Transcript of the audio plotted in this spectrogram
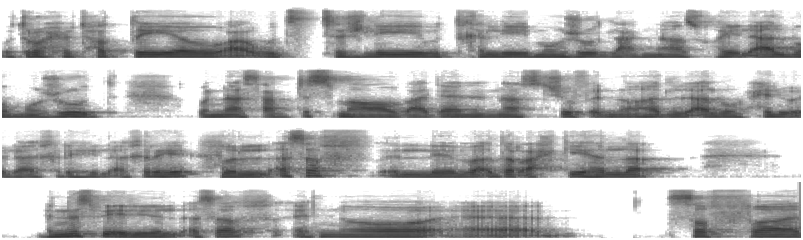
وتروحي وتحطيه و- وتسجليه وتخليه موجود للناس وهي الألبوم موجود والناس عم تسمعه وبعدين الناس تشوف إنه هذا الألبوم حلو إلى آخره إلى آخره. وللاسف اللي بقدر احكيه هلأ بالنسبة لي للأسف إنه آه، صفى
